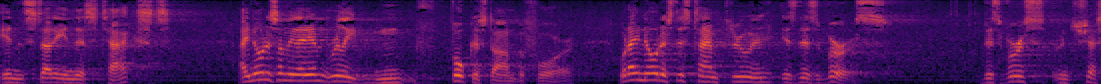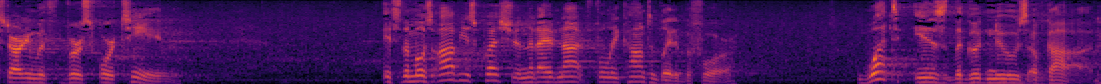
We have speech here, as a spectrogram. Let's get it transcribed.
in studying this text, I noticed something I didn't really focused on before. What I noticed this time through is this verse. This verse, starting with verse 14. It's the most obvious question that I have not fully contemplated before. What is the good news of God?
